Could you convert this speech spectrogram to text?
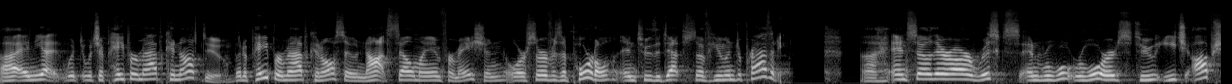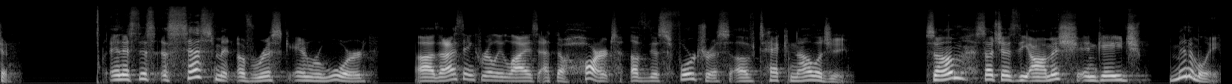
Uh, and yet, which, which, a paper map cannot do. But a paper map can also not sell my information or serve as a portal into the depths of human depravity. Uh, and so there are risks and re- rewards to each option. And it's this assessment of risk and reward uh, that I think really lies at the heart of this fortress of technology. Some, such as the Amish, engage minimally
